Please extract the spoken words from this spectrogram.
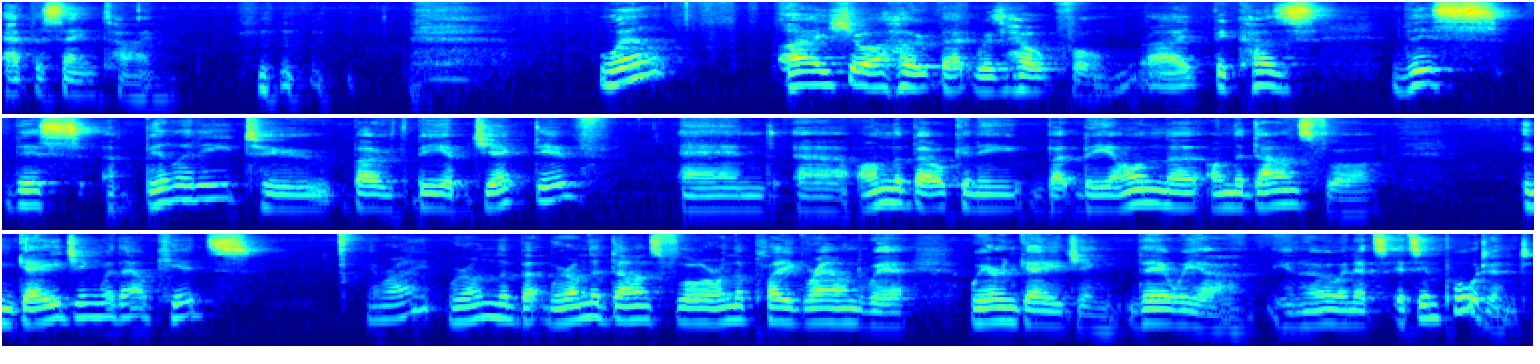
at the same time. well, I sure hope that was helpful, right? Because this this ability to both be objective and uh, on the balcony, but be on the on the dance floor, engaging with our kids. Right, we're on the we're on the dance floor, on the playground, where we're engaging. There we are, you know, and it's it's important,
